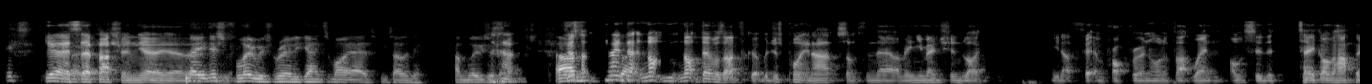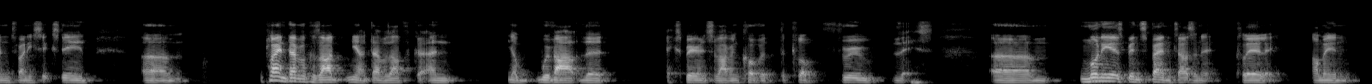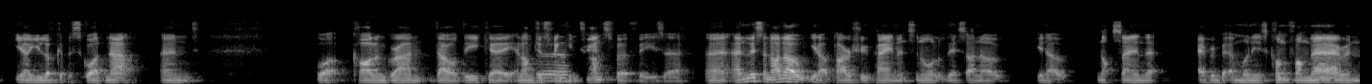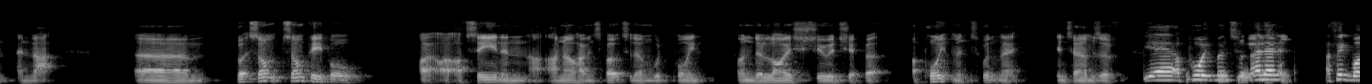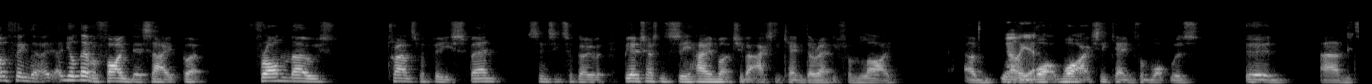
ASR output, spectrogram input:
It's yeah, it's know, their passion. Yeah, yeah. Mate, this flu is really getting to my head. I'm telling you. I'm losing it. just Um, but- not not devil's advocate, but just pointing out something there. I mean, you mentioned like you know fit and proper and all of that when obviously the takeover happened 2016. Um, playing devil because I you know devil's advocate and you know without the experience of having covered the club through this, um, money has been spent, hasn't it? Clearly, I mean you know you look at the squad now and what Karlan Grant, Daryl Dike, and I'm just Yeah. thinking transfer fees there. Uh, and listen, I know you know parachute payments and all of this. I know you know not saying that every bit of money has come from there and and that. Um, but some some people I, I've seen and I know having spoke to them would point under stewardship at appointments, wouldn't they? In terms of Yeah, appointments, and then I think one thing that, and you'll never find this out, but from those transfer fees spent since he took over, be interesting to see how much of it actually came directly from Lai, um, and yeah. what what actually came from what was earned and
